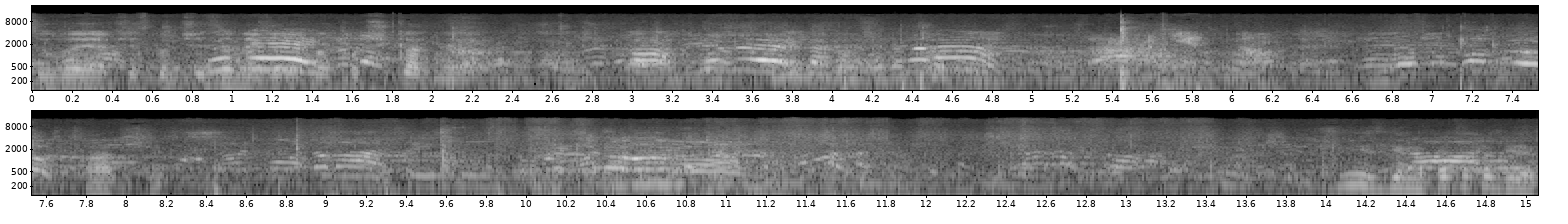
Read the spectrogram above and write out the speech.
Słuchaj, jak się skończy zaległe, to pod sikarnię. Nie bawią się do przodu. Patrzy. Ślizgiem, no po co to biec?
